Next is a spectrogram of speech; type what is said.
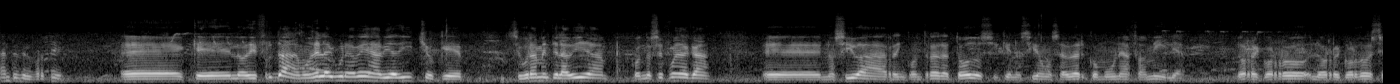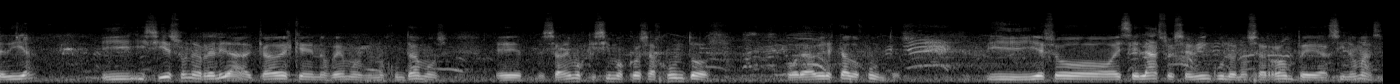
antes del partido? Eh, que lo disfrutáramos. Él alguna vez había dicho que seguramente la vida, cuando se fue de acá, eh, nos iba a reencontrar a todos y que nos íbamos a ver como una familia. Lo recordó, lo recordó ese día y, y sí es una realidad. Cada vez que nos vemos, nos juntamos, eh, sabemos que hicimos cosas juntos por haber estado juntos y eso, ese lazo, ese vínculo no se rompe así nomás.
